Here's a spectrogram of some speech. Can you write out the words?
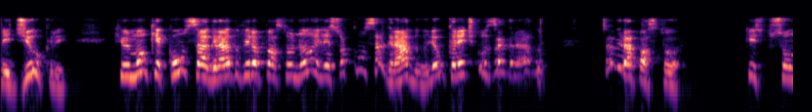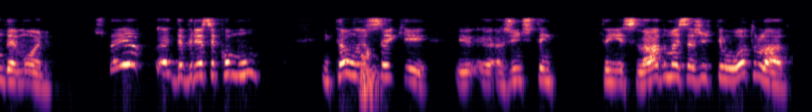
medíocre que o irmão que é consagrado vira pastor. Não, ele é só consagrado. Ele é um crente consagrado. Só virar pastor. Que expulsou um demônio. Isso daí é, deveria ser comum. Então, eu sei que a gente tem, tem esse lado, mas a gente tem o outro lado,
